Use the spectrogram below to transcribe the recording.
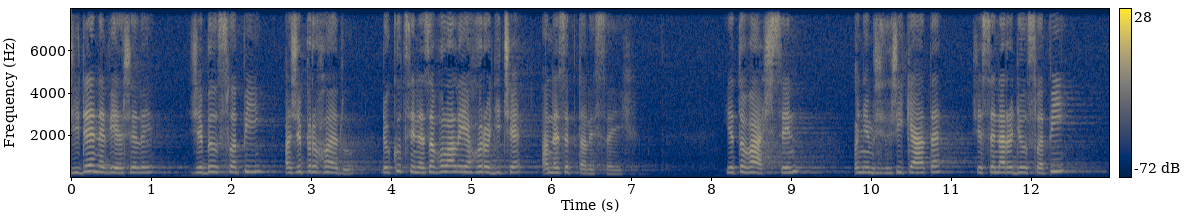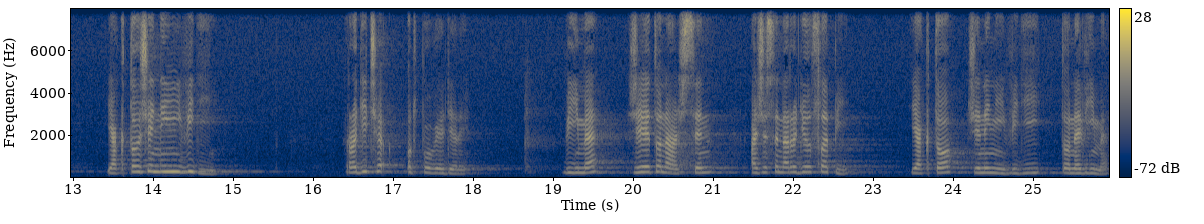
Židé nevěřili, že byl slepý a že prohlédl, dokud si nezavolali jeho rodiče a nezeptali se jich. Je to váš syn, o němž říkáte, že se narodil slepý? Jak to, že nyní vidí? Rodiče odpověděli. Víme, že je to náš syn a že se narodil slepý. Jak to, že nyní vidí, to nevíme.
